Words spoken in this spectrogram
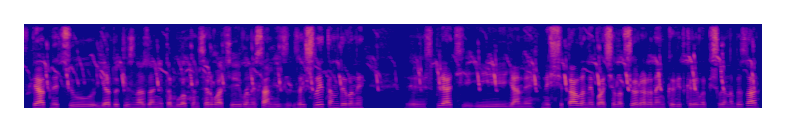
В п'ятницю я допізна зайнята була консервацією, вони самі зайшли там, де вони е, сплять, і я не, не щитала, не бачила. Вчора раненько відкрила, пішли на базар.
